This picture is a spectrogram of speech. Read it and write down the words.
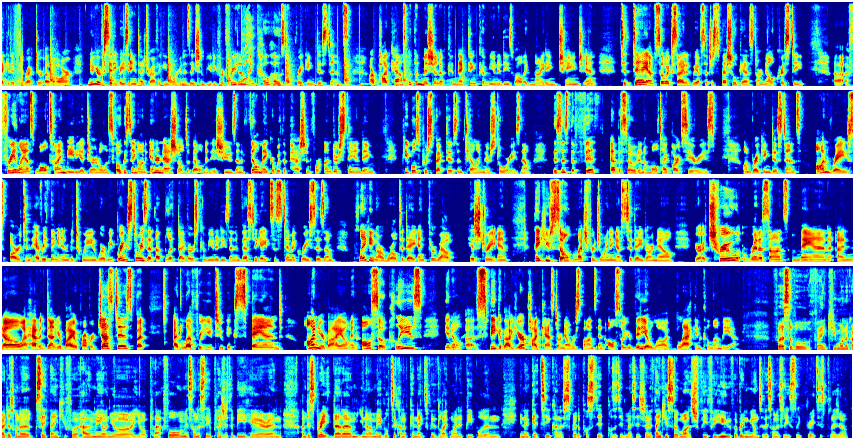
executive director of our New York City based anti trafficking organization Beauty for Freedom and co host of Breaking Distance, our podcast with the mission of connecting communities while igniting change. And today I'm so excited we have such a special guest, Darnell Christie. Uh, a freelance multimedia journalist focusing on international development issues and a filmmaker with a passion for understanding people's perspectives and telling their stories. Now, this is the fifth episode in a multi part series on breaking distance, on race, art, and everything in between, where we bring stories that uplift diverse communities and investigate systemic racism plaguing our world today and throughout history. And thank you so much for joining us today, Darnell. You're a true Renaissance man. I know I haven't done your bio proper justice, but I'd love for you to expand on your bio and also please you know uh, speak about your podcast darnell responds and also your video log black in colombia First of all, thank you, Monica. I just want to say thank you for having me on your your platform. It's honestly a pleasure to be here, and I'm just great that um you know I'm able to kind of connect with like minded people and you know get to kind of spread a positive positive message. So thank you so much for for you for bringing me onto this. Honestly, it's the greatest pleasure.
